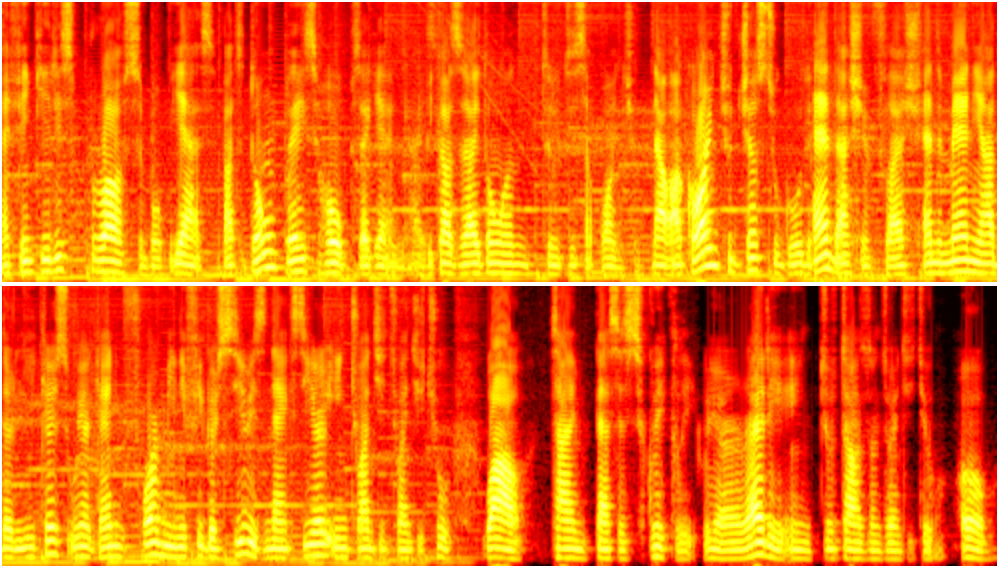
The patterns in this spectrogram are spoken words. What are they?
I think it is possible, yes, but don't place hopes again guys because I don't want to disappoint you. Now according to Just Too Good and Flash and many other leakers, we are getting 4 minifigure series next year in 2022. Wow, time passes quickly. We are already in 2022. Oh,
